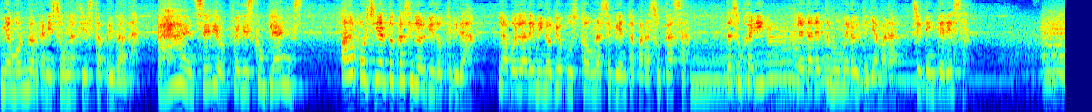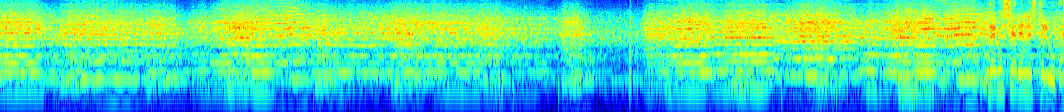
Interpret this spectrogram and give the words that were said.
Mi amor me organizó una fiesta privada. Ah, en serio, feliz cumpleaños. Ah, por cierto, casi lo olvido, querida. La abuela de mi novio busca una sirvienta para su casa. Te sugerí, le daré tu número y te llamará, si te interesa. En este lugar.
